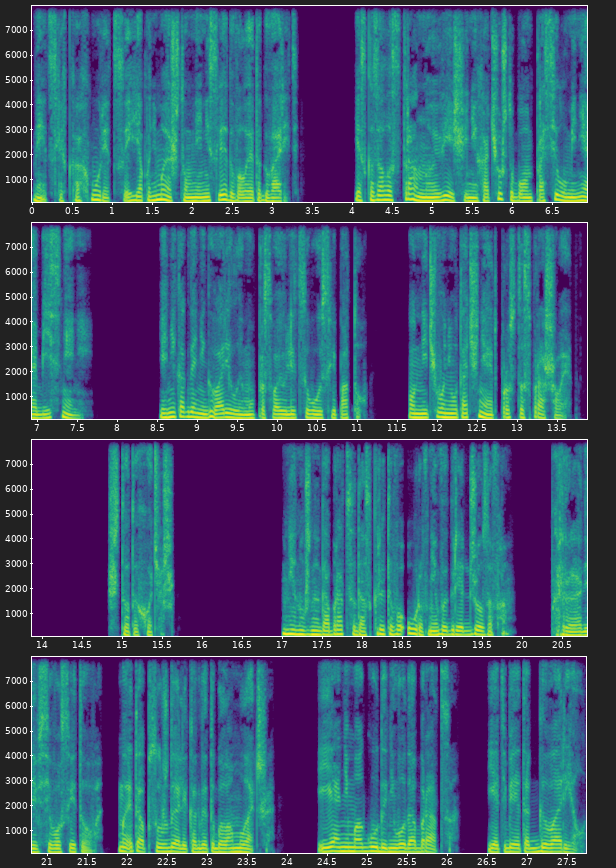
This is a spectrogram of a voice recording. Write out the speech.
Нейт слегка хмурится, и я понимаю, что мне не следовало это говорить. Я сказала странную вещь, и не хочу, чтобы он просил у меня объяснений. Я никогда не говорила ему про свою лицевую слепоту. Он ничего не уточняет, просто спрашивает. «Что ты хочешь?» Мне нужно добраться до скрытого уровня в игре Джозефа, Ради всего святого. Мы это обсуждали, когда ты была младше. Я не могу до него добраться. Я тебе это говорил.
